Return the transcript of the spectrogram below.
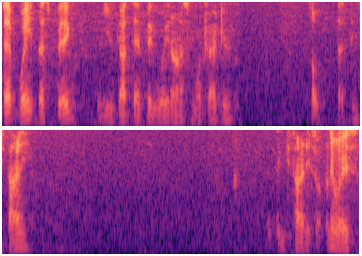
that weight that's big. You got that big weight on a small tractor. Nope, that thing's tiny. That thing's tiny. So anyways,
